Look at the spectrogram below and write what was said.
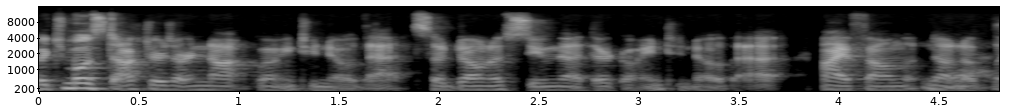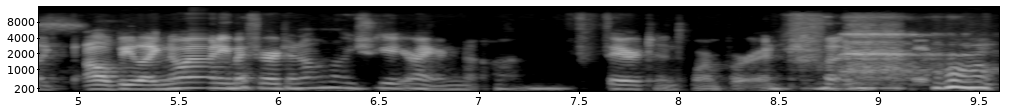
which most doctors are not going to know that. So don't assume that they're going to know that. I found that none yes. of like I'll be like, no, I need my ferritin. Oh no, you should get your iron. No, ferritin's more important.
